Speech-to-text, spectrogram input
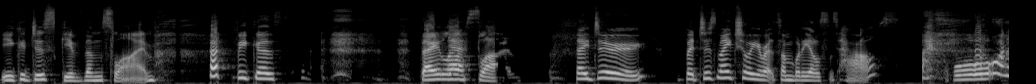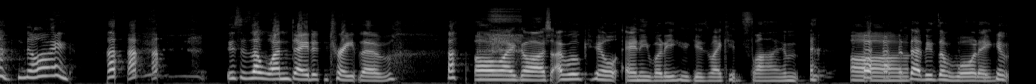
you could just give them slime because they love Yeah. slime. they do, but just make sure you're at somebody else's house. Or no, this is a one day to treat them. oh my gosh, I will kill anybody who gives my kids slime. Oh, that is a warning.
